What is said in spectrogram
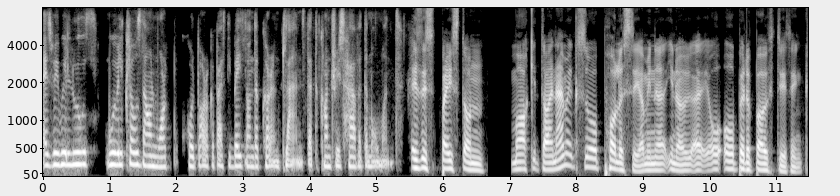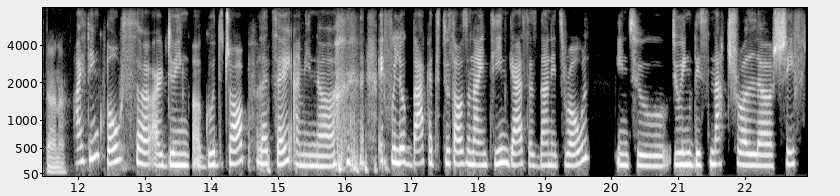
As we will lose, we will close down more coal power capacity based on the current plans that countries have at the moment. Is this based on market dynamics or policy? I mean, uh, you know, uh, or, or, a bit of both, do you think, Dana? I think both uh, are doing a good job, let's say. I mean, uh, if we look back at 2019, gas has done its role into doing this natural uh, shift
